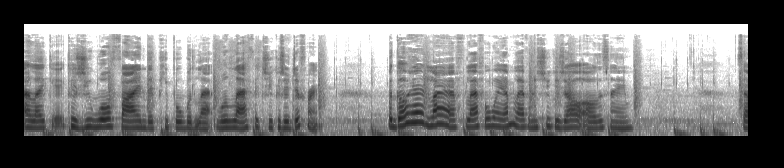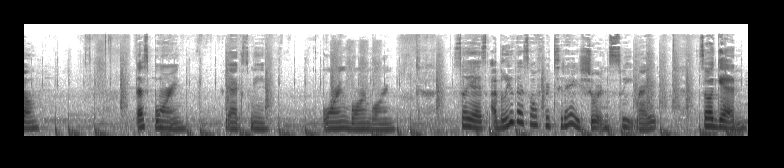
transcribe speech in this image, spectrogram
I like it because you will find that people would la- will laugh at you because you're different. But go ahead, laugh, laugh away. I'm laughing at you because y'all all the same. So that's boring, if you ask me. Boring, boring, boring. So yes, I believe that's all for today. Short and sweet, right? So again,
